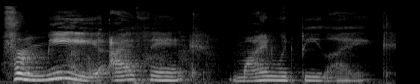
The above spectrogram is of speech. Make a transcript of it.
for me, I think mine would be like.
